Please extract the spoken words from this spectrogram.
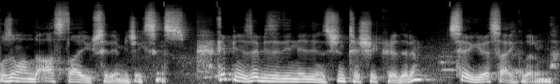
O zaman da asla yükselemeyeceksiniz. Hepinize bizi dinlediğiniz için teşekkür ederim. Sevgi ve saygılarımla.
